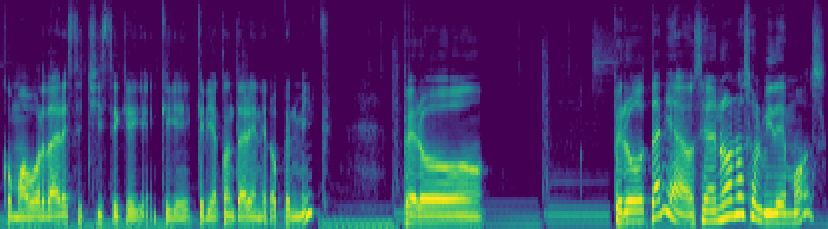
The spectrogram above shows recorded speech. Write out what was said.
como abordar este chiste que, que, quería contar en el Open Mic. Pero, pero Tania, o sea, no nos olvidemos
